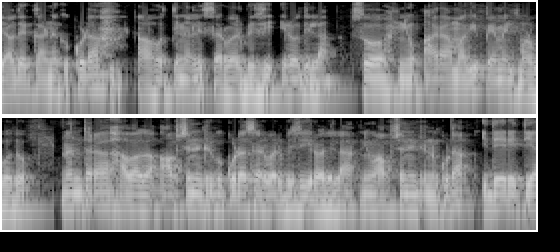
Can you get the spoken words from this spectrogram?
ಯಾವುದೇ ಕಾರಣಕ್ಕೂ ಕೂಡ ಆ ಹೊತ್ತಿನಲ್ಲಿ ಸರ್ವರ್ ಬ್ಯುಸಿ ಇರೋದಿಲ್ಲ. ಸೊ ನೀವು ಆರಾಮಾಗಿ ಪೇಮೆಂಟ್ ಮಾಡ್ಬೋದು. ನಂತರ ಆವಾಗ ಆಪ್ಷನ್ ಎಂಟ್ರಿಗೂ ಕೂಡ ಸರ್ವರ್ ಬ್ಯುಸಿ ಇರೋದಿಲ್ಲ. ನೀವು ಆಪ್ಷನ್ ಎಂಟ್ರಿನೂ ಕೂಡ ಇದೇ ರೀತಿಯ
